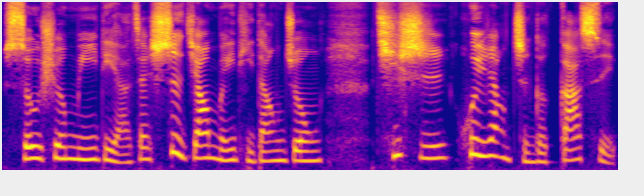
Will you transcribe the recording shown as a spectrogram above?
social media，在社交媒体当中，其实会让整个 gossip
